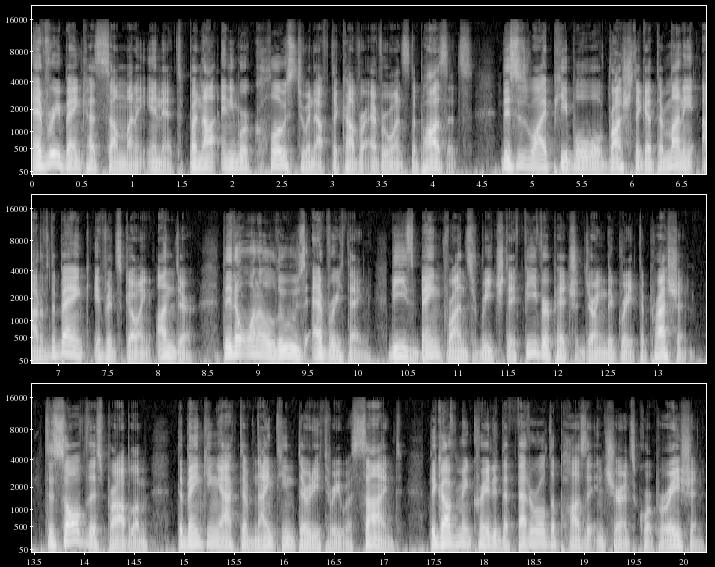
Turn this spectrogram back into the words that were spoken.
Every bank has some money in it, but not anywhere close to enough to cover everyone's deposits. This is why people will rush to get their money out of the bank if it's going under. They don't want to lose everything. These bank runs reached a fever pitch during the Great Depression. To solve this problem, the Banking Act of 1933 was signed. The government created the Federal Deposit Insurance Corporation,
